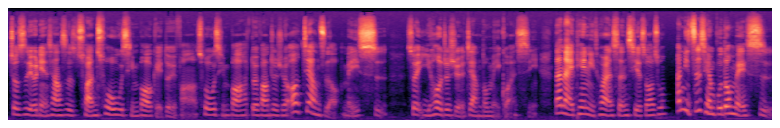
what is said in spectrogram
就是有点像是传错误情报给对方啊，错误情报，对方就觉得哦这样子哦没事。所以以后就觉得这样都没关系。但哪一天你突然生气的时候，他说：“啊，你之前不都没事，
